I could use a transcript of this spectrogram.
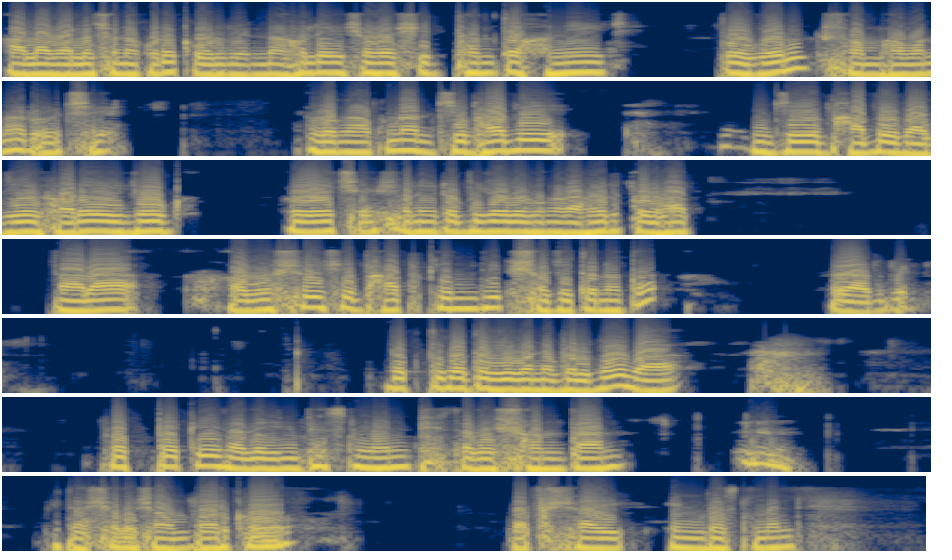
আলাপ আলোচনা করে করবেন, না হলে এই সময় সিদ্ধান্ত হানির প্রবল সম্ভাবনা রয়েছে। এবং আপনার যেভাবে যে ভাবে বা যে ঘরে এই যোগ রয়েছে শনির অভিযোগ এবং রাহুর প্রভাব, তারা অবশ্যই সে ভাবকেন্দ্রিক সচেতনতা রাখবেন ব্যক্তিগত জীবনে বলব বা প্রত্যেকে তাদের ইনভেস্টমেন্ট তাদের সন্তান, পিতার সাথে সম্পর্ক, ব্যবসায়িক ইনভেস্টমেন্ট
